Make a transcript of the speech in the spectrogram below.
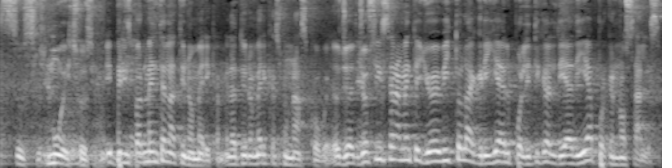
sucia. muy sucia, y principalmente en Latinoamérica. En Latinoamérica es un asco, güey. Yo, yo, sinceramente yo evito la grilla del político del día a día porque no sales.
